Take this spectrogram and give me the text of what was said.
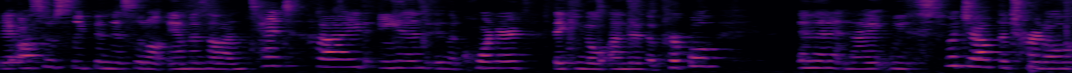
They also sleep in this little Amazon tent hide and in the corner they can go under the purple. And then at night we switch out the turtle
